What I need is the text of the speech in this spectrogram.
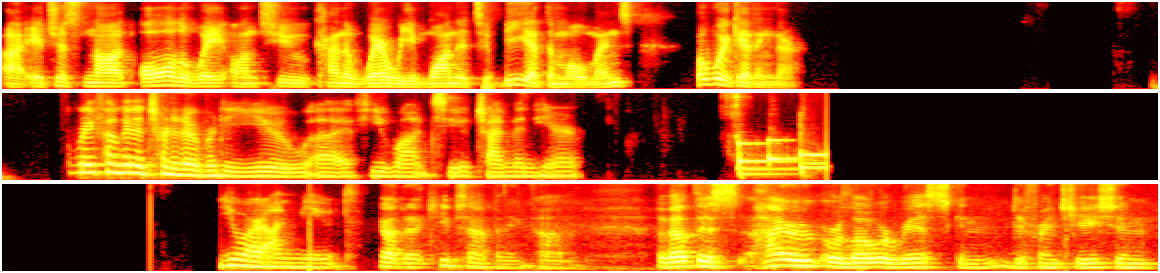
Uh, it's just not all the way onto kind of where we wanted to be at the moment, but we're getting there. Rafe, I'm going to turn it over to you uh, if you want to chime in here. You are on mute. Yeah, that keeps happening. Um, about this higher or lower risk and differentiation,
